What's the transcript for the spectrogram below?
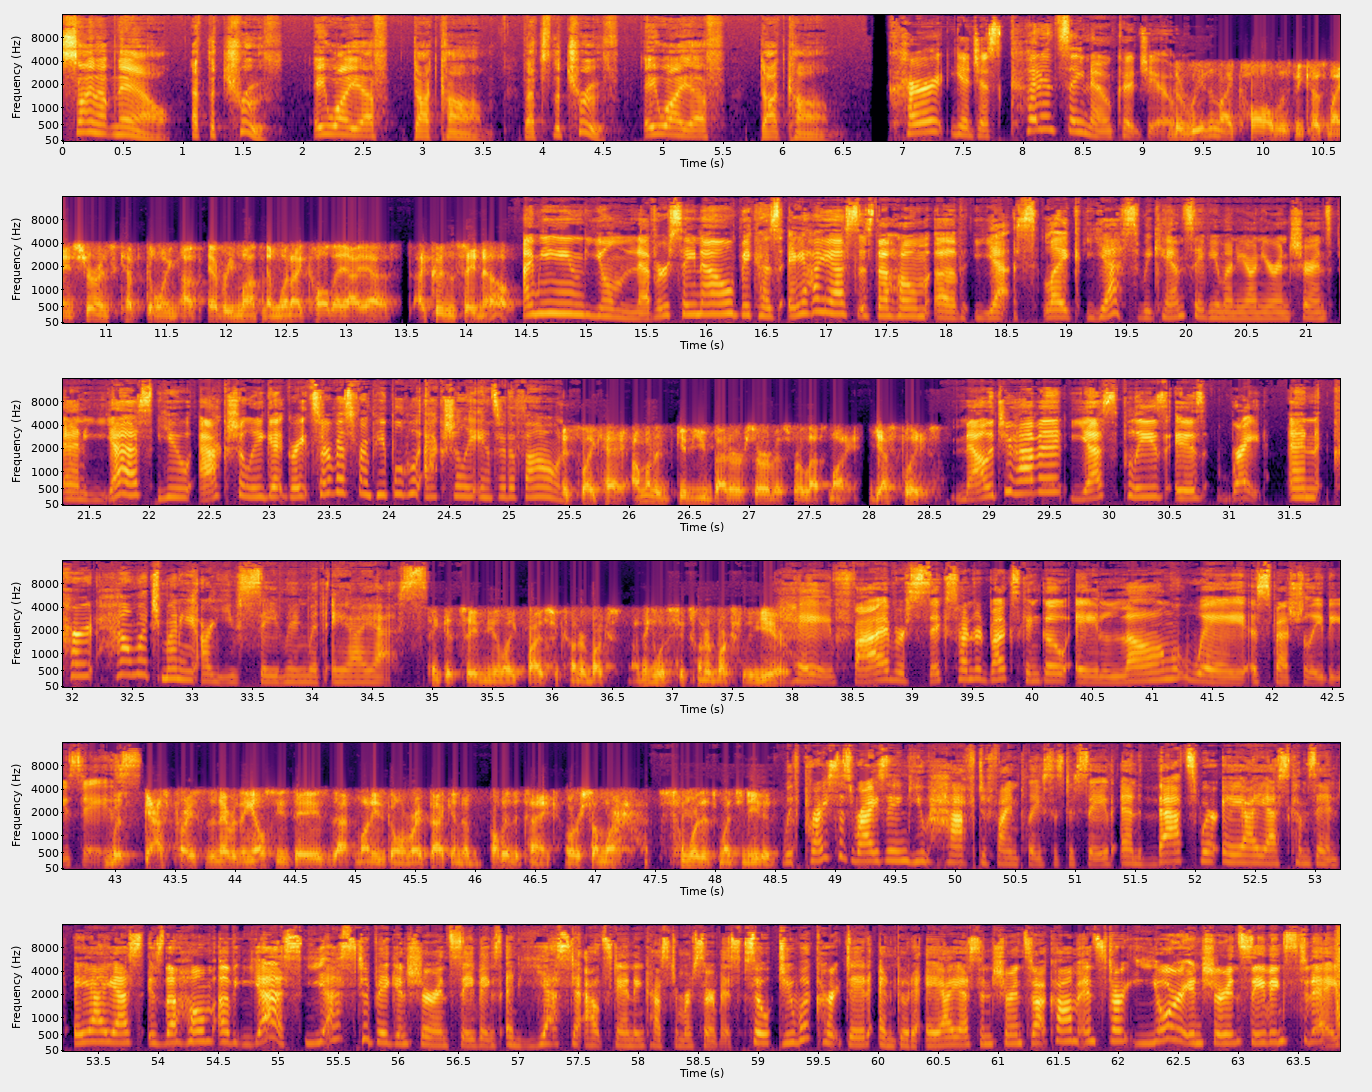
Sign up now at thetruthayf.com. That's thetruthayf.com. Kurt, you just couldn't say no, could you? The reason I called was because my insurance kept going up every month. And when I called AIS, I couldn't say no. I mean, you'll never say no because AIS is the home of yes. Like, yes, we can save you money on your insurance. And yes, you actually get great service from people who actually answer the phone. It's like, hey, I'm going to give you better service for less money. Yes, please. Now that you have it, yes, please is right. And Kurt, how much money are you saving with AIS? I think it saved me like five, six hundred bucks. I think it was six hundred bucks for the year. Hey, five or six hundred bucks can go a long way, especially these days. With gas prices and everything else these days, that money's going right back into probably the tank or somewhere somewhere that's much needed. With prices rising, you have to find places to save, and that's where AIS comes in. AIS is the home of yes, yes to big insurance savings and yes to outstanding customer service. So do what Kurt did and go to AISinsurance.com and start your insurance savings today.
